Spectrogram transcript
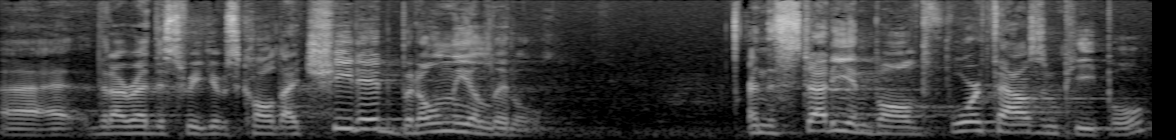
uh, that I read this week. It was called I Cheated, but Only a Little. And the study involved 4,000 people.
